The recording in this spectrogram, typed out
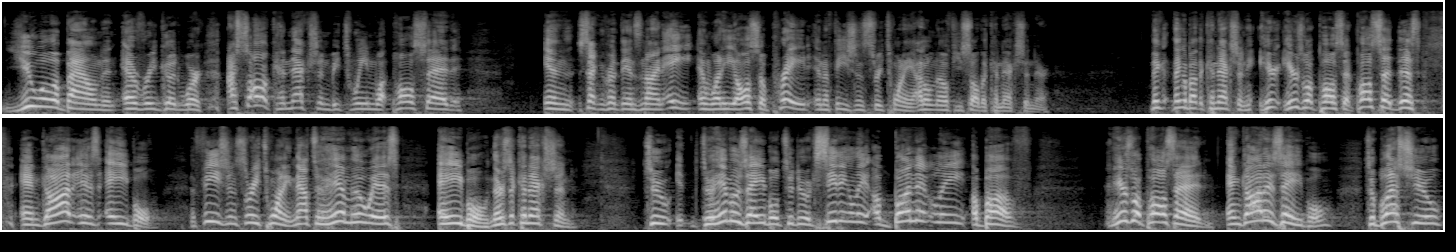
you will abound in every good work. I saw a connection between what Paul said in 2 Corinthians 9 8 and what he also prayed in Ephesians 3.20. I don't know if you saw the connection there. Think, think about the connection. Here, here's what Paul said. Paul said this, and God is able. Ephesians 3.20. Now to him who is able, there's a connection. To, to him who's able to do exceedingly abundantly above. And here's what Paul said, and God is able to bless you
